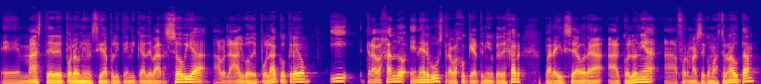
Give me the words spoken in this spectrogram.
Eh, máster por la Universidad Politécnica de Varsovia, habla algo de polaco, creo. Y trabajando en Airbus, trabajo que ha tenido que dejar para irse ahora a Colonia a formarse como astronauta.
